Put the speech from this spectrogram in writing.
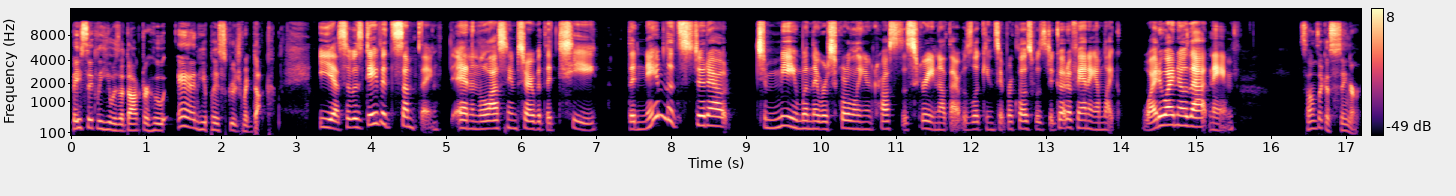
Basically, he was a Doctor Who and he plays Scrooge McDuck. Yes, it was David something, and the last name started with a T. The name that stood out to me when they were scrolling across the screen, not that I was looking super close, was Dakota Fanning. I'm like, why do I know that name? Sounds like a singer.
